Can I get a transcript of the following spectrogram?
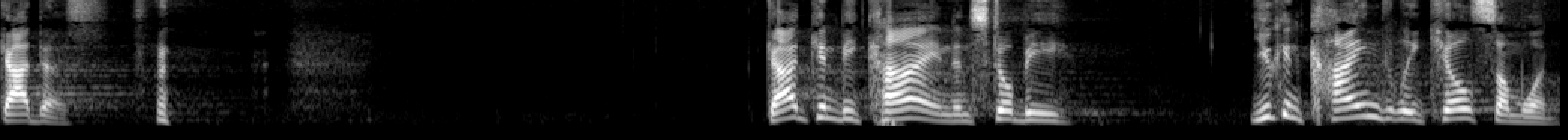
God does. God can be kind and still be, you can kindly kill someone.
